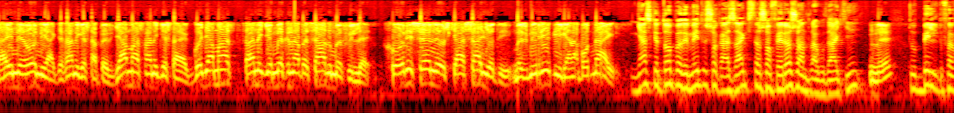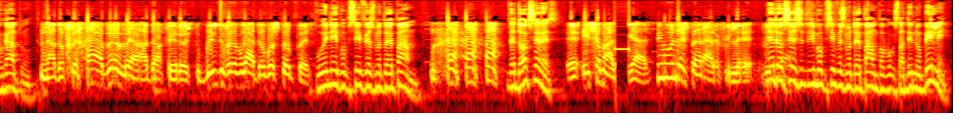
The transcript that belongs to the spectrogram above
θα είναι αιώνια και θα είναι και στα παιδιά μας, θα είναι και στα εγγόνια μας, θα είναι και μέχρι να πεθάνουμε, φιλέ. Χωρίς έλεος και ασάλιωτη, με σμυρίτη για να πονάει. Μιας και το είπε ο Δημήτρης ο Καζάκης, θα σου αφιερώσω ένα τραγουδάκι Ναι. του Μπιλ του Φευγάτου. Να το φρά, βέβαια, να το αφιερώσεις. Του Μπιλ του φευγάτε, όπως το πες. Που είναι υποψήφιος με το ΕΠΑΜ. δεν το ξέρει. Ε, είσαι μαλλιά. Τι μου λες τώρα, ρε φιλέ. Δεν το ξέρεις ότι είναι υποψήφιος με το ΕΠΑΜ από Κωνσταντίνο Μπίλη;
